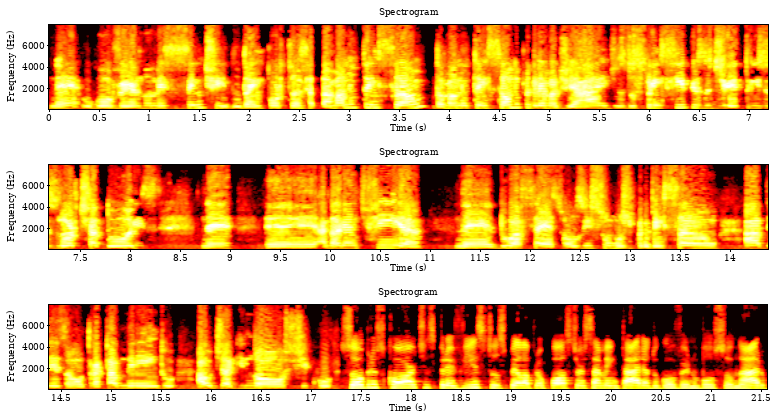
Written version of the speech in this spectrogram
né, o governo nesse sentido da importância da manutenção, da manutenção do programa de AIDS, dos princípios e diretrizes norteadores, né, é, a garantia né, do acesso aos insumos de prevenção, a adesão ao tratamento, ao diagnóstico. Sobre os cortes previstos pela proposta orçamentária do governo Bolsonaro,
